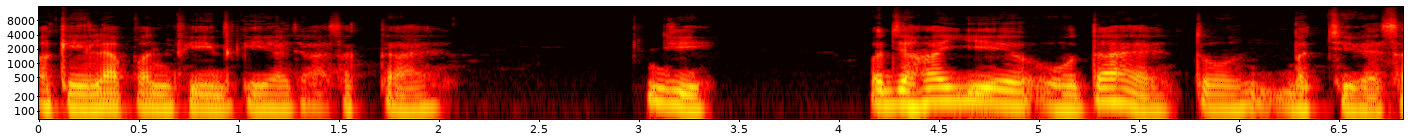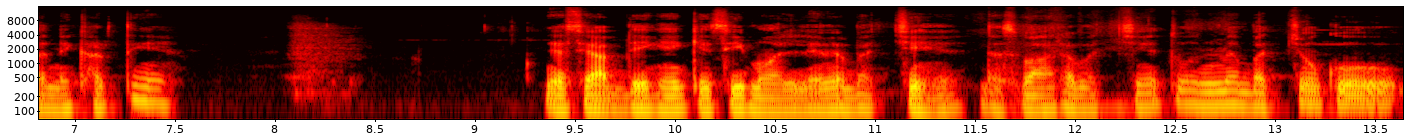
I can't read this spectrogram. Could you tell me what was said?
अकेलापन फील किया जा सकता है। जी। और जहाँ ये होता है तो बच्चे वैसा निखरते हैं। जैसे आप देखें किसी मोहल्ले में बच्चे हैं दस बारह बच्चे हैं तो उनमें बच्चों को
